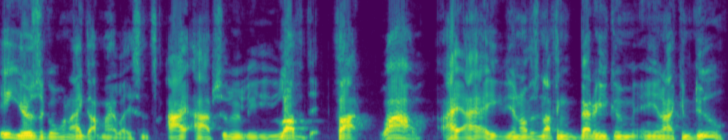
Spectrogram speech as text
Eight years ago when I got my license, I absolutely loved it. Thought, wow, I, I you know, there's nothing better you can you know I can do.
